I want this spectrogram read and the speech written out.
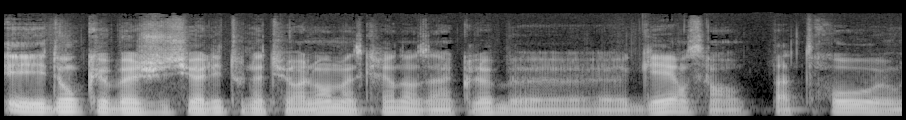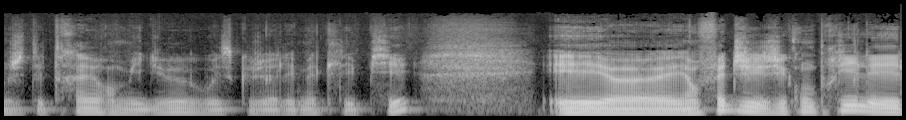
Et donc, euh, bah, je suis allé tout naturellement m'inscrire dans un club euh, gay. On ne savait pas trop, euh, j'étais très hors milieu, où est-ce que j'allais mettre les pieds. Et, euh, en fait, j'ai compris les,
